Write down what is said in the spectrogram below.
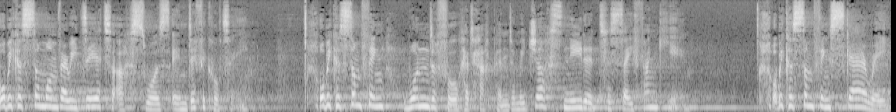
or because someone very dear to us was in difficulty, or because something wonderful had happened and we just needed to say thank you, or because something scary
